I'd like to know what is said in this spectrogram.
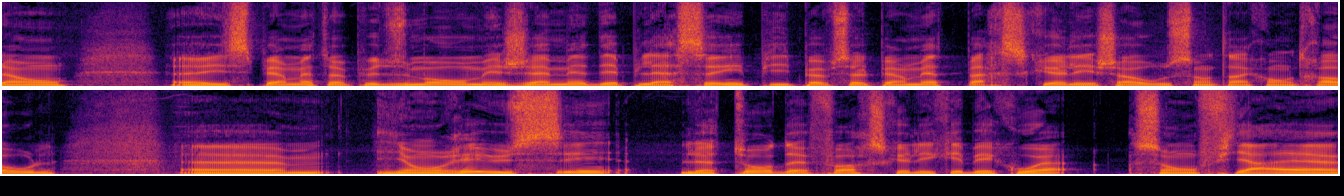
Euh, ils se permettent un peu d'humour, mais jamais déplacés. Puis ils peuvent se le permettre parce que les choses sont en contrôle. Euh, ils ont réussi le tour de force que les Québécois sont fiers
